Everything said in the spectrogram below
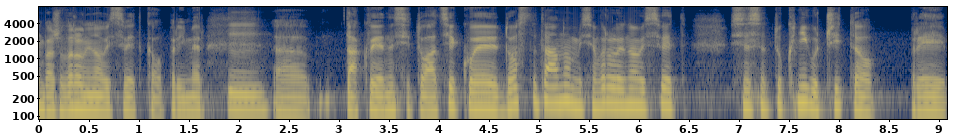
baš vrlo novi svet kao primer mm. uh, takve jedne situacije koje je dosta davno, mislim, vrlo novi svet, mislim da sam tu knjigu čitao pre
